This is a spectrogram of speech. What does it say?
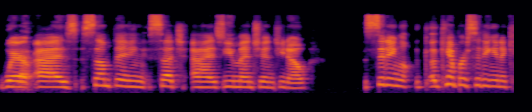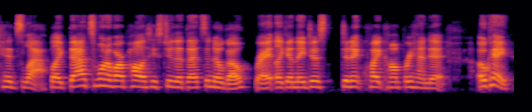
Whereas yeah. something such as you mentioned, you know, sitting a camper sitting in a kid's lap, like that's one of our policies too that that's a no-go, right? Like and they just didn't quite comprehend it. Okay,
